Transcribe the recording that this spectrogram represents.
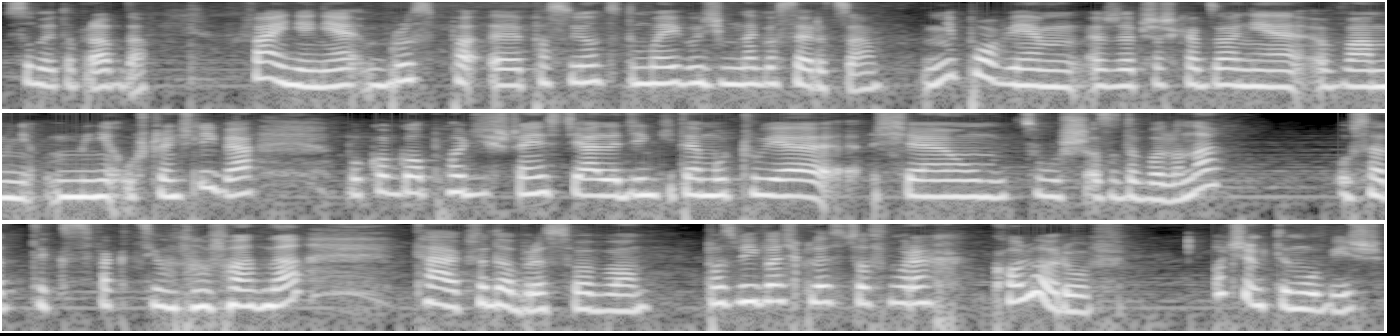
W sumie to prawda. Fajnie, nie? Brus pa e, pasujący do mojego zimnego serca. Nie powiem, że przeszkadzanie wam nie, mnie uszczęśliwia, bo kogo obchodzi szczęście, ale dzięki temu czuję się, cóż, zadowolona? Usatysfakcjonowana? Tak, to dobre słowo. Pozbywaś królestwo w murach kolorów. O czym ty mówisz?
